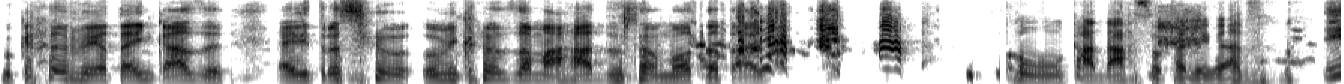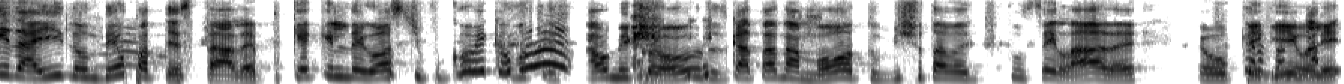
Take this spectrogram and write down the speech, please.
o cara veio até em casa, aí ele trouxe o, o micro-ondas amarrado na moto atrás. Com um cadarço, tá ligado? E daí não deu pra testar, né? Porque aquele negócio, tipo, como é que eu vou testar o micro-ondas? O cara tá na moto, o bicho tava, tipo, sei lá, né? Eu peguei, olhei.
